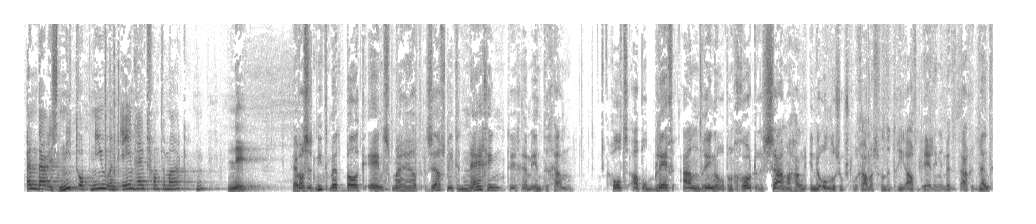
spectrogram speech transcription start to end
En daar is niet opnieuw een eenheid van te maken? Hm? Nee. Hij was het niet met Balk eens, maar hij had zelfs niet de neiging tegen hem in te gaan. Holtzappel bleef aandringen op een grotere samenhang in de onderzoeksprogramma's van de drie afdelingen met het argument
